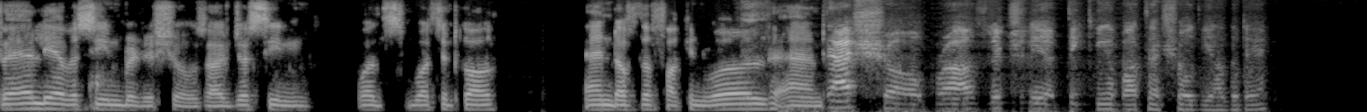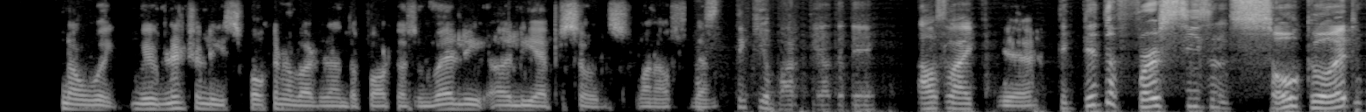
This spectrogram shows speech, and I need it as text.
barely ever seen British shows. I've just seen what's what's it called, End of the fucking world, and That show, bro. I was literally uh, thinking about that show the other day. no, wait, we've literally spoken about it on the podcast in very early episodes. One of I them, was thinking about it the other day. I was like, yeah. they did the first season so good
